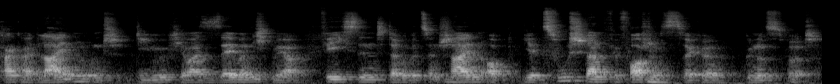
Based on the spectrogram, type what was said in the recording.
Krankheit leiden und die möglicherweise selber nicht mehr fähig sind, darüber zu entscheiden, ob ihr Zustand für Forschungszwecke genutzt wird.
